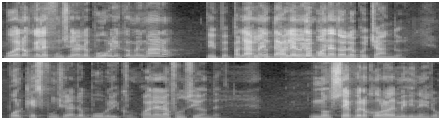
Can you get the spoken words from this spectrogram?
bueno, que él es funcionario público, mi hermano, ¿Y ¿Para qué, tú te Lamentablemente. pones todo lo escuchando? porque es funcionario público. ¿Cuál es la función de él? No sé, pero cobra de mi dinero.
